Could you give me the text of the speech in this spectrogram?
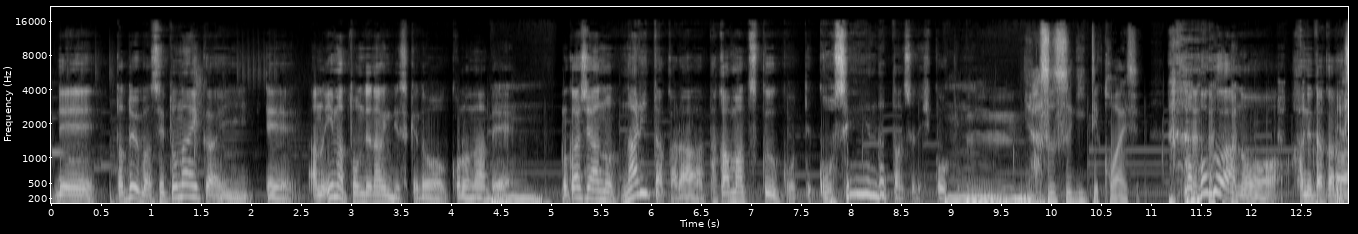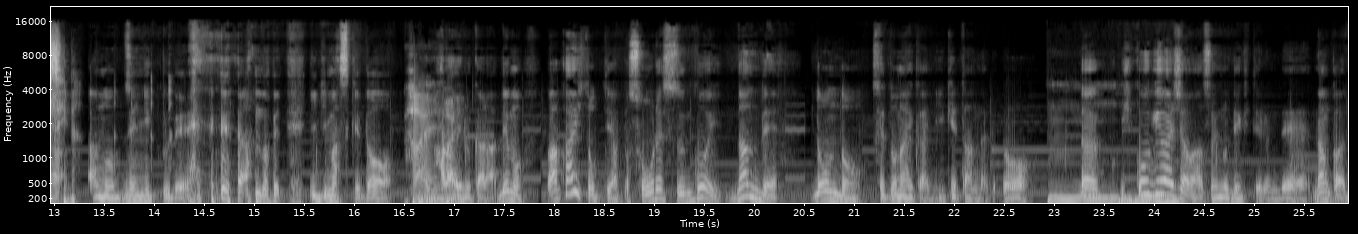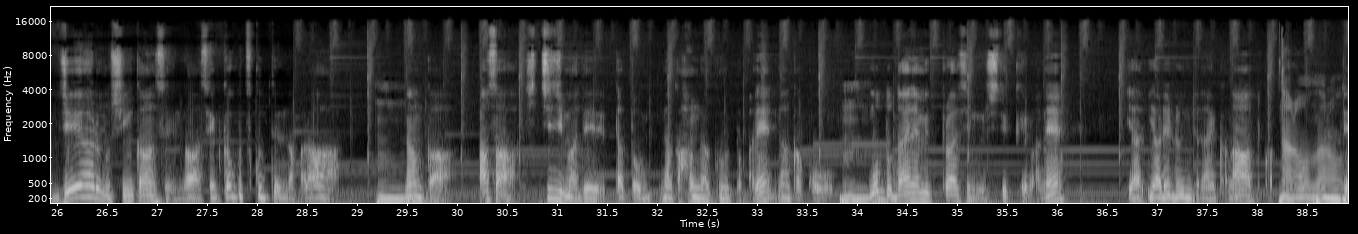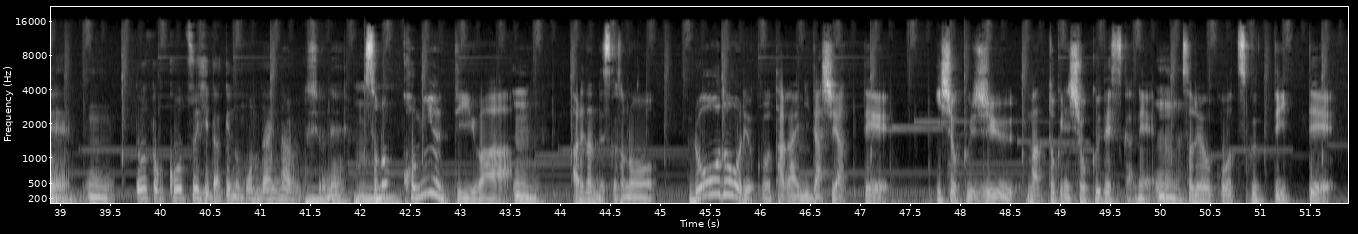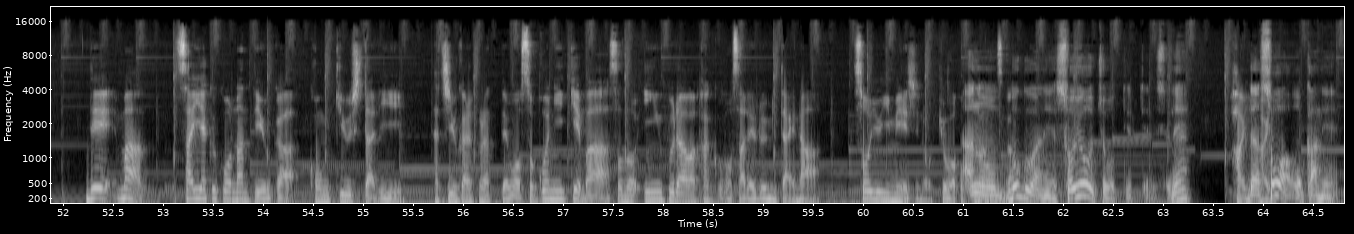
で、例えば瀬戸内海って、あの、今飛んでないんですけど、コロナで。うん昔あの、成田から高松空港って5000円だったんですよね、飛行機。うん安すぎて怖いですよ。まあ、僕はあの、羽田からあの、全日空で、あの、行きますけど、はい。払えるから。でも、若い人ってやっぱそれすごい、なんで、どんどん瀬戸内海に行けたんだけど、うんだから飛行機会社はそういうのできてるんで、なんか JR の新幹線がせっかく作ってるんだから、うんなんか朝7時までだとなんか半額とかね、なんかこう、うんもっとダイナミックプライシングしていけばね、ややれるんじゃないかなとかってなるほど、なるほど。で、うん。そうすると交通費だけの問題になるんですよね。うんそのコミュニティは、うん。あれなんですか、その、労働力を互いに出し合って、衣食住、まあ、特に食ですかね、うん。それをこう作っていって、で、まあ、最悪こう、なんていうか、困窮したり、立ち行かなくなっても、そこに行けば、そのインフラは確保されるみたいな、そういうイメージの共和国あの、僕はね、素養庁って言ってるんですよね。はい、はいだから素はお金。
